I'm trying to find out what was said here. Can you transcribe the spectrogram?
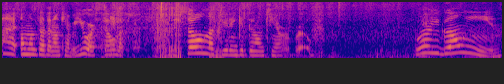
I almost got that on camera. You are so lucky. You're so lucky you didn't get that on camera, bro. Where are you going?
